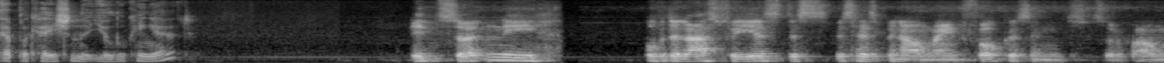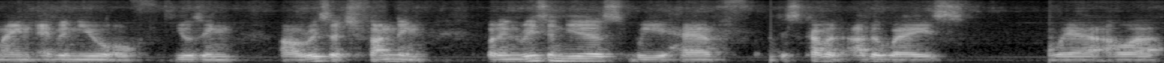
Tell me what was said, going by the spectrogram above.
application that you're looking at? It certainly, over the last few years, this, this has been our main focus and sort of our main avenue of using our research funding. But in recent years, we have discovered other ways where our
